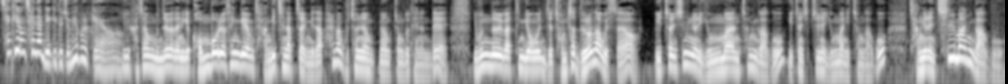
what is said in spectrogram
생계형 체납 얘기도 좀 해볼게요. 이 가장 문제가 되는 게 건보료 생계형 장기 체납자입니다. 8만 9천 명 정도 되는데 이분들 같은 경우는 이제 점차 늘어나고 있어요. 2016년에 6만 1천 가구, 2017년에 6만 2천 가구, 작년엔 7만 가구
